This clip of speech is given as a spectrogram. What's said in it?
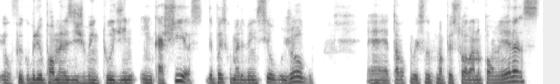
eu fui cobrir o Palmeiras de Juventude em Caxias, depois que o Palmeiras venceu o jogo. É, tava conversando com uma pessoa lá no Palmeiras,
